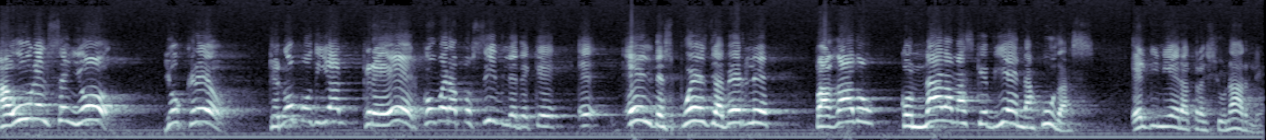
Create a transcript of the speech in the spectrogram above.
Aún el Señor, yo creo que no podían creer cómo era posible de que eh, Él después de haberle pagado con nada más que bien a Judas, Él viniera a traicionarle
